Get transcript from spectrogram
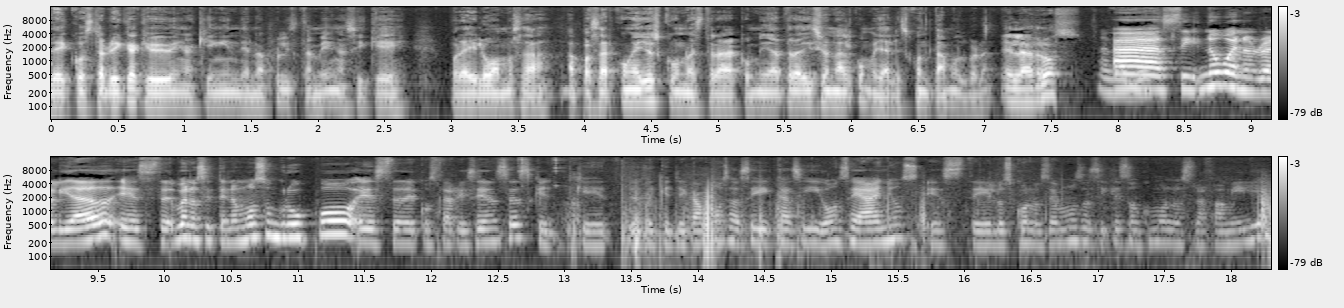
de Costa Rica que viven aquí en Indianápolis también, así que por ahí lo vamos a, a pasar con ellos con nuestra comida tradicional, como ya les contamos, ¿verdad? El arroz. Ah, sí, no, bueno, en realidad, este, bueno, si tenemos un grupo este, de costarricenses que, que desde que llegamos hace casi 11 años, este, los conocemos, así que son como nuestra familia.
